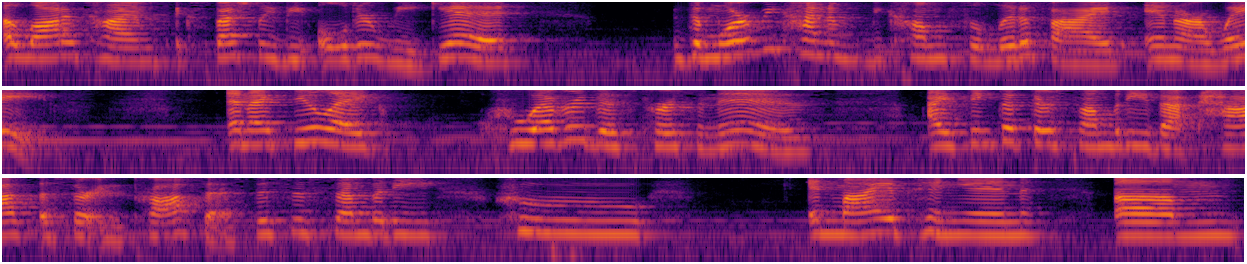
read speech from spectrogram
a lot of times, especially the older we get, the more we kind of become solidified in our ways. And I feel like whoever this person is, I think that there's somebody that has a certain process. This is somebody who, in my opinion, um,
